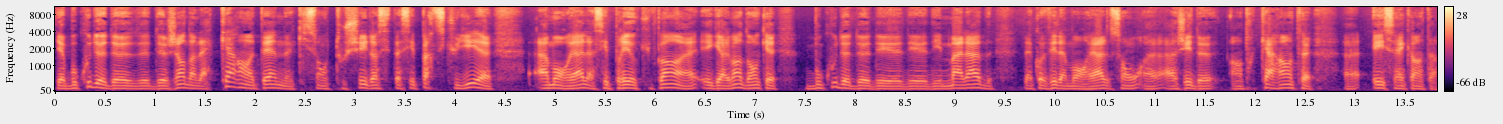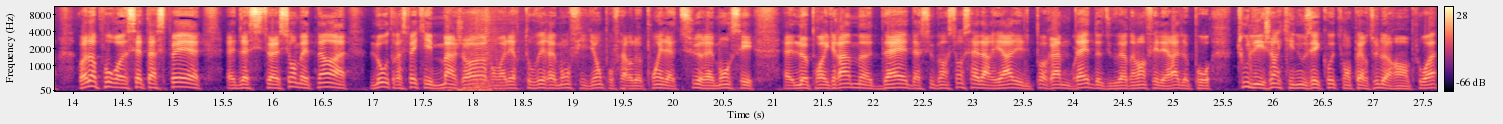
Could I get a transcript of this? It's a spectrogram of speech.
il y a beaucoup de, de, de, gens dans la quarantaine qui sont touchés. Là, c'est assez particulier euh, à Montréal, assez préoccupant euh, également. Donc, beaucoup de, des malades de la COVID à Montréal sont âgés de entre 40 et 50 ans. Voilà pour cet aspect de la situation. Maintenant, l'autre aspect qui est majeur, on va aller retrouver Raymond Fillon pour faire le point là-dessus. Raymond, c'est le programme d'aide, la subvention salariale et le programme d'aide du gouvernement fédéral pour tous les gens qui nous écoutent, qui ont perdu leur emploi.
